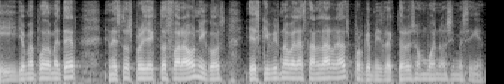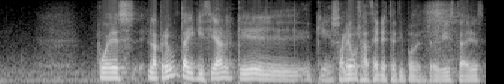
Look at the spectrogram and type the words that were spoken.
Y yo me puedo meter en estos proyectos faraónicos y escribir novelas tan largas porque mis lectores son buenos y me siguen. Pues la pregunta inicial que, que solemos hacer en este tipo de entrevista es,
